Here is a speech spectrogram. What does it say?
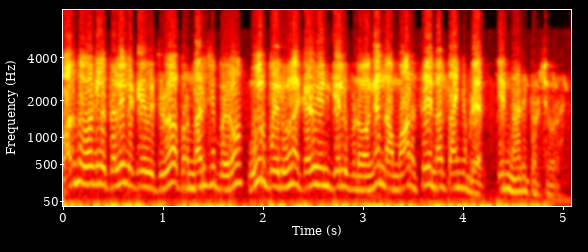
மருந்து வகையில தலையில கை வச்சிருவா அப்புறம் நரிச்சு போயிரும். ஊர் போயிடுவோம் கழுவின்னு கேள்வி பண்ணுவாங்க நான் மானசே என்னால தாங்க முடியாது. இரு நானே தொடச்சு விடுறேன்.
